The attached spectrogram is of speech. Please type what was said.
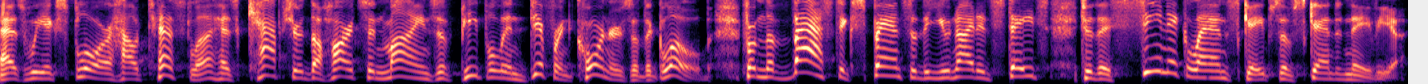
as we explore how Tesla has captured the hearts and minds of people in different corners of the globe, from the vast expanse of the United States to the scenic landscape of Scandinavia.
